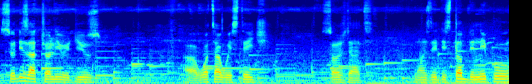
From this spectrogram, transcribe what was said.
So this actually reduce uh, water wastage such that once they disturb the nipple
